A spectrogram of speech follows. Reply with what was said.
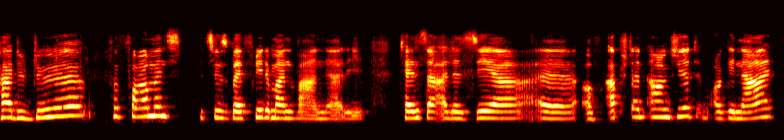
Pas de deux Performance, beziehungsweise bei Friedemann waren ja die Tänzer alle sehr äh, auf Abstand arrangiert. Im Original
